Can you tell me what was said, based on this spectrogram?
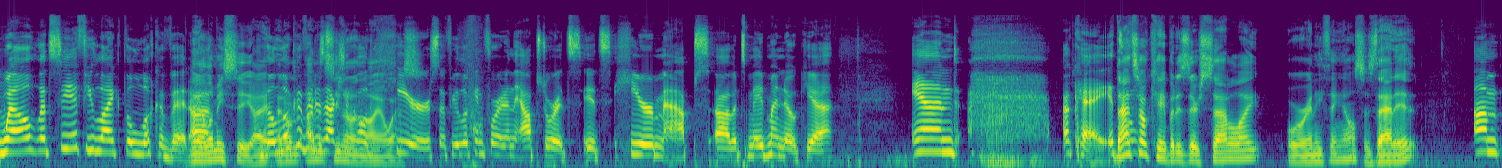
Well, let's see if you like the look of it. Uh, Yeah, let me see. I- the look of it is actually called iOS. Here. So if you're looking for it in the App Store, it's it's Here Maps. Uh, it's made by Nokia, and okay, it's That's okay, but is there satellite or anything else? Is that it? Um,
